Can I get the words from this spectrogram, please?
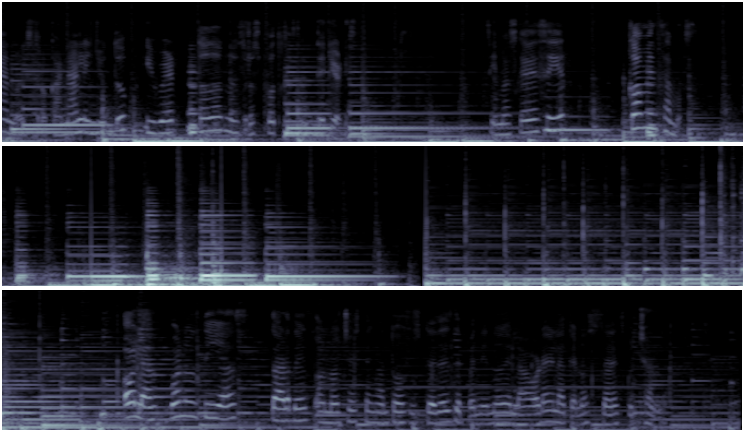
a nuestro canal en YouTube y ver todos nuestros podcasts anteriores. Sin más que decir, comenzamos. tardes o noches tengan todos ustedes dependiendo de la hora en la que nos están escuchando.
